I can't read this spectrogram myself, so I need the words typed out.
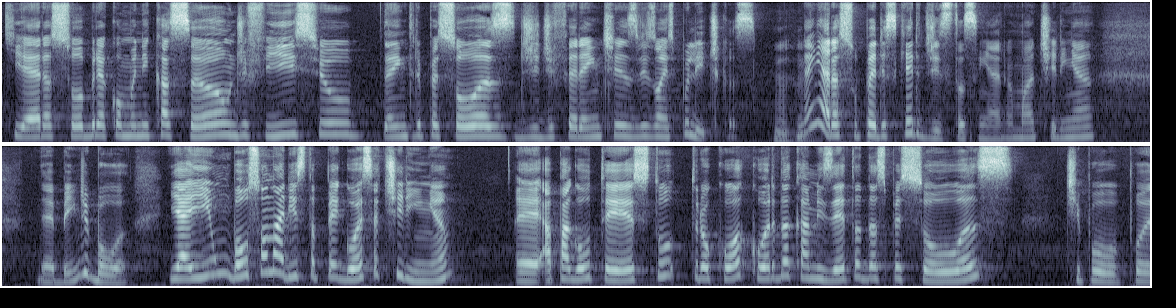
que era sobre a comunicação difícil entre pessoas de diferentes visões políticas. Uhum. Nem era super esquerdista, assim, era uma tirinha é, bem de boa. E aí um bolsonarista pegou essa tirinha, é, apagou o texto, trocou a cor da camiseta das pessoas, tipo, por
